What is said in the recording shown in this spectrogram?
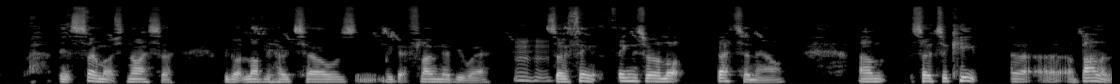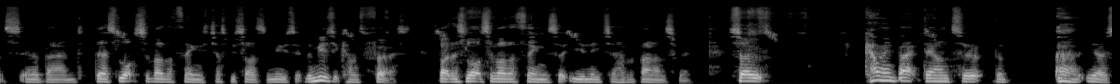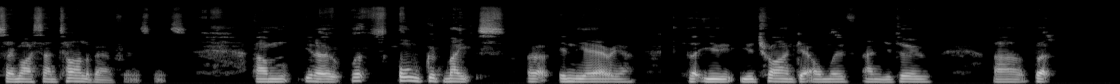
it's so much nicer. We've got lovely hotels and we get flown everywhere. Hmm So th- things are a lot better now. Um, so to keep a, a- balance in a band, there's lots of other things just besides the music. The music comes first, but there's lots of other things that you need to have a balance with. So coming back down to the, you know, say my Santana band, for instance, um, you know, all good mates uh, in the area that you, you try and get on with and you do. Uh, but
